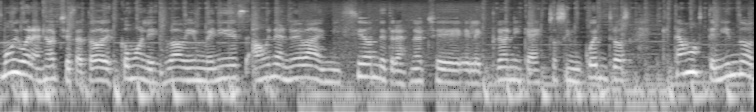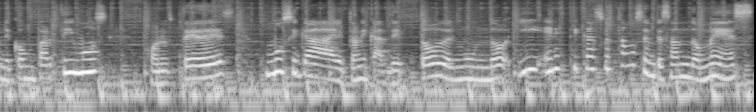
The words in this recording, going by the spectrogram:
Muy buenas noches a todos, ¿cómo les va? Bienvenidos a una nueva emisión de Trasnoche Electrónica, estos encuentros que estamos teniendo donde compartimos con ustedes música electrónica de todo el mundo y en este caso estamos empezando mes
